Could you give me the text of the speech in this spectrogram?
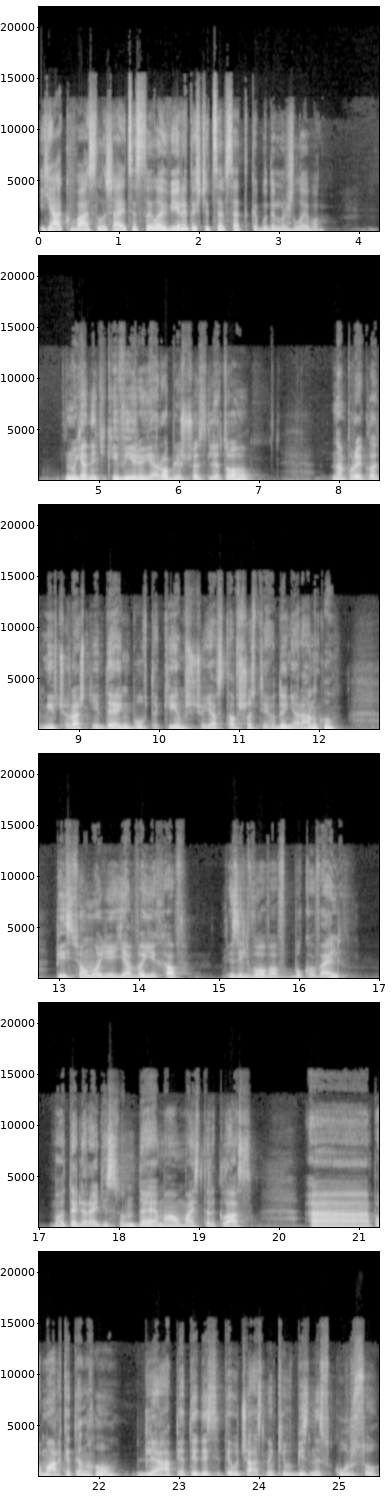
як у вас лишається сила вірити, що це все-таки буде можливо? Ну, я не тільки вірю, я роблю щось для того. Наприклад, мій вчорашній день був таким, що я встав в 6 годині ранку, пів сьомої я виїхав зі Львова в Буковель, в готель Редісон, де мав майстер-клас е- по маркетингу для 50 учасників бізнес-курсу.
